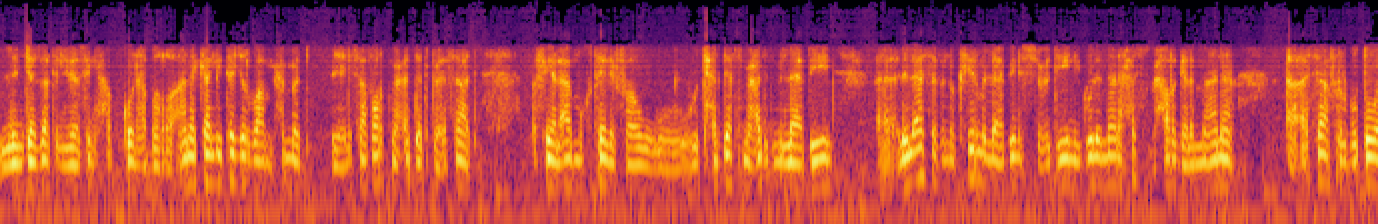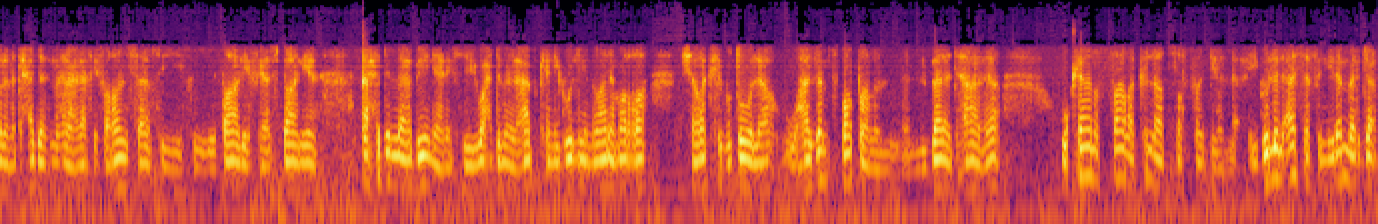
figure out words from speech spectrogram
الإنجازات اللي جالسين يحققونها برا. أنا كان لي تجربة محمد يعني سافرت مع عدة بعثات في ألعاب مختلفة وتحدثت مع عدد من اللاعبين آه للأسف إنه كثير من اللاعبين السعوديين يقول إن أنا أحس بحرقة لما أنا أسافر البطولة نتحدث مثلا على في فرنسا في في إيطاليا في إسبانيا. أحد اللاعبين يعني في واحدة من الألعاب كان يقول لي إنه أنا مرة شاركت في بطولة وهزمت بطل البلد هذا وكان الصالة كلها تصفق يقول للأسف إني لما رجعت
